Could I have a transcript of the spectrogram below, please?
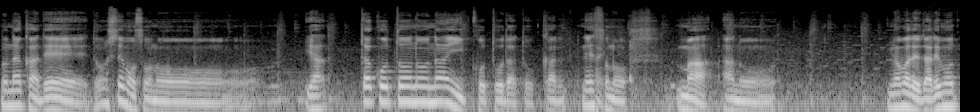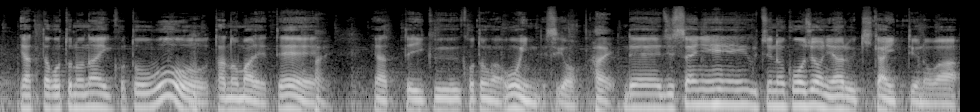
の中でどうしてもそのやったことのないことだとかね、はい。そのまああの今まで誰もやったことのないことを頼まれてはい。やっていくことが多いんですよ。はい。で実際にうちの工場にある機械っていうのは、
